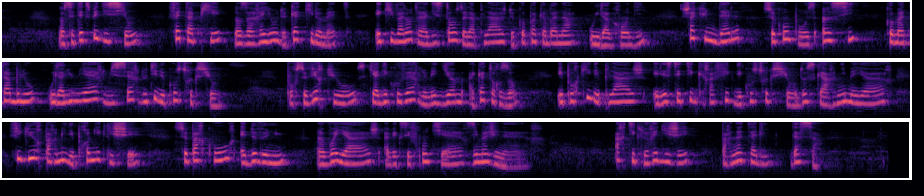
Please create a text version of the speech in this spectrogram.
Dans cette expédition, faite à pied dans un rayon de 4 km, équivalent à la distance de la plage de Copacabana où il a grandi, chacune d'elles se compose ainsi comme un tableau où la lumière lui sert d'outil de construction. Pour ce virtuose qui a découvert le médium à 14 ans, et pour qui les plages et l'esthétique graphique des constructions d'Oscar Niemeyer figurent parmi les premiers clichés, ce parcours est devenu un voyage avec ses frontières imaginaires. Article rédigé par Nathalie Dassa.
